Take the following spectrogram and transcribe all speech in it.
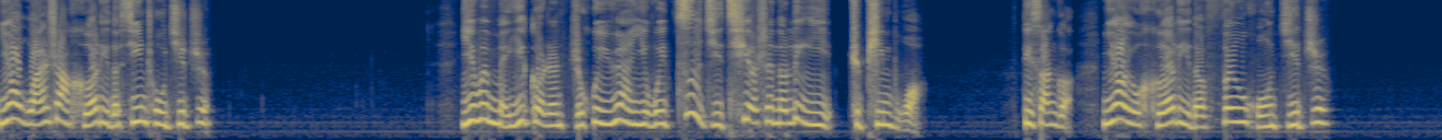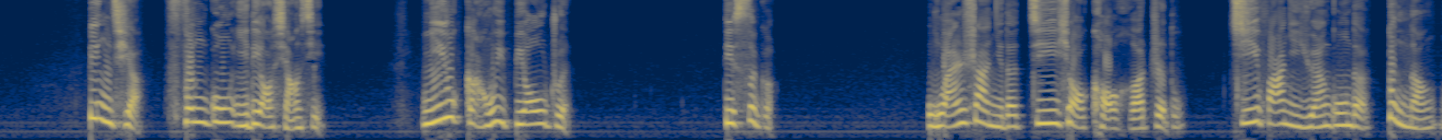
你要完善合理的薪酬机制，因为每一个人只会愿意为自己切身的利益去拼搏。第三个，你要有合理的分红机制，并且分工一定要详细，你有岗位标准。第四个，完善你的绩效考核制度，激发你员工的动能。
